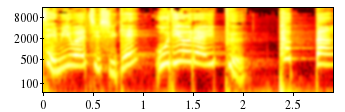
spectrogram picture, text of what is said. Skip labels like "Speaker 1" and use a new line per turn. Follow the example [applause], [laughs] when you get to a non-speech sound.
재미와 지식의 오디오 life 팝빵!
